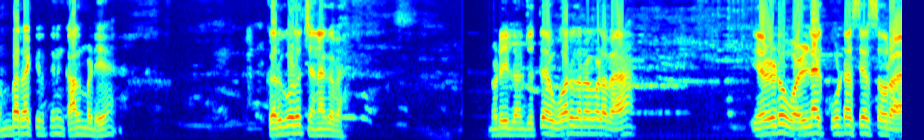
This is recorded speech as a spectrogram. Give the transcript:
ನಂಬರ್ ಹಾಕಿರ್ತೀನಿ ಕಾಲ್ ಮಾಡಿ. ಕರುಗಳು ಚೆನ್ನಾಗವೆ. ನೋಡಿ ಇಲ್ಲೊಂದ್ ಜೊತೆ ಓರ್ಗರಗಳವೆ ಎರಡು ಒಳ್ಳೆ ಕೂಟ ಸೇರ್ಸವ್ರೆ.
